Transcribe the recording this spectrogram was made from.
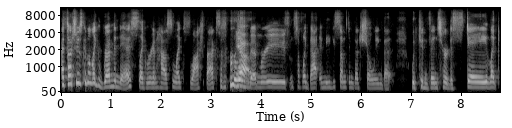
I thought she was gonna like reminisce, like we're gonna have some like flashbacks of her Yeah. own memories and stuff like that, and maybe something that's showing that would convince her to stay. Like,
